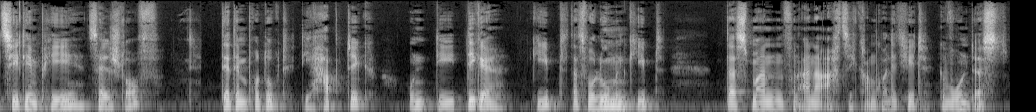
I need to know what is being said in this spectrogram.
CTMP-Zellstoff, der dem Produkt die Haptik und die Dicke gibt, das Volumen gibt, dass man von einer 80 Gramm Qualität gewohnt ist.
